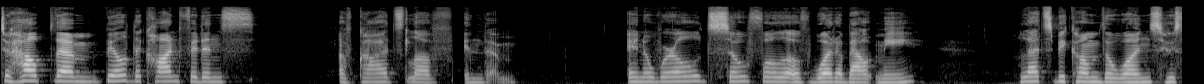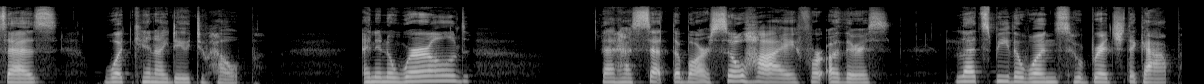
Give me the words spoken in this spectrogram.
to help them build the confidence of God's love in them. In a world so full of what about me, let's become the ones who says, what can I do to help? And in a world that has set the bar so high for others, let's be the ones who bridge the gap.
